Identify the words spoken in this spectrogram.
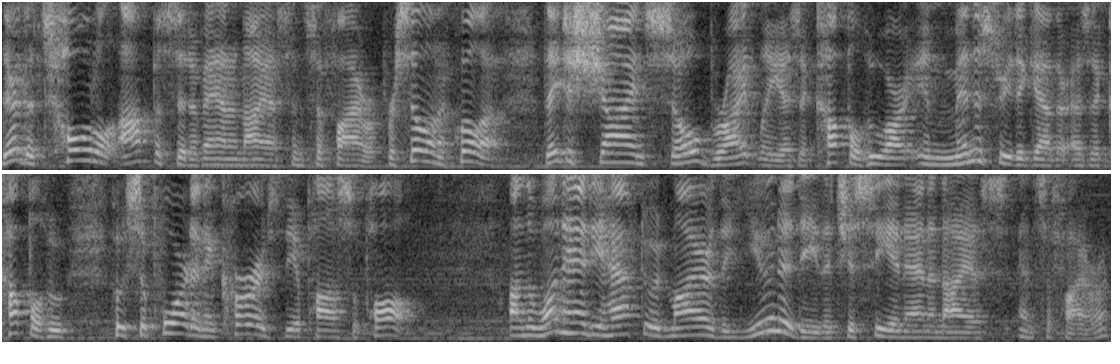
They're the total opposite of Ananias and Sapphira. Priscilla and Aquila, they just shine so brightly as a couple who are in ministry together, as a couple who, who support and encourage the Apostle Paul. On the one hand, you have to admire the unity that you see in Ananias and Sapphira.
